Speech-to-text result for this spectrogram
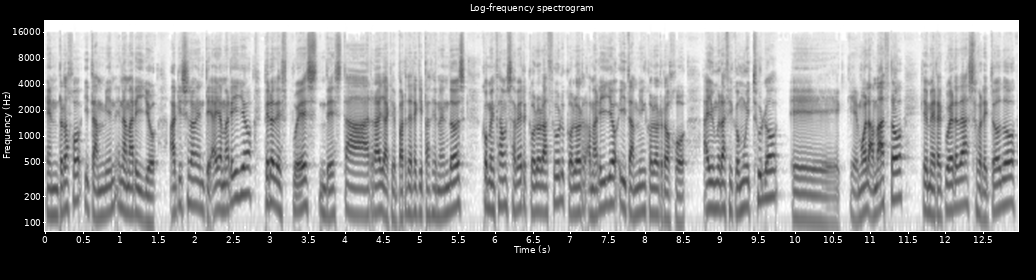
en rojo y también en amarillo. Aquí solamente hay amarillo, pero después de esta raya que parte la equipación en dos, comenzamos a ver color azul, color amarillo y también color rojo. Hay un gráfico muy chulo eh, que mola mazo, que me recuerda sobre todo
